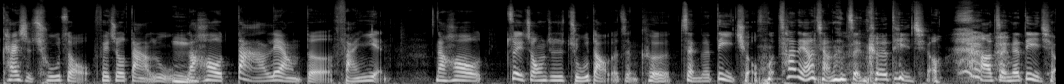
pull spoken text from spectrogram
开始出走非洲大陆，嗯、然后大量的繁衍，然后。最终就是主导了整颗整个地球，我 差点要讲成整颗地球，好，整个地球，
